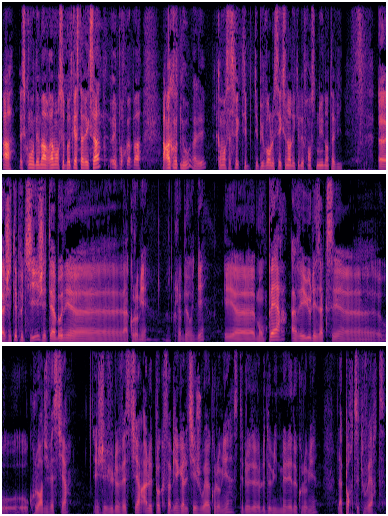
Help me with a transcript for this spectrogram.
Ah, est-ce qu'on démarre vraiment ce podcast avec ça? Et pourquoi pas? Raconte-nous, allez. Comment ça se fait que tu aies pu voir le sélectionneur de l'équipe de France nu dans ta vie? Euh, j'étais petit, j'étais abonné euh, à Colomiers, club de rugby. Et euh, mon père avait eu les accès au, au couloir du vestiaire. Et j'ai vu le vestiaire. À l'époque, Fabien Galtier jouait à Colomiers. C'était le, le demi de mêlée de Colomiers. La porte s'est ouverte.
